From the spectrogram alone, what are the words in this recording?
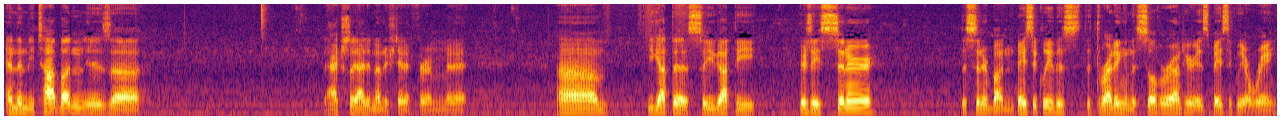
And then the top button is uh, actually I didn't understand it for a minute. Um, you got this. So you got the there's a center the center button. Basically this the threading and the silver around here is basically a ring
